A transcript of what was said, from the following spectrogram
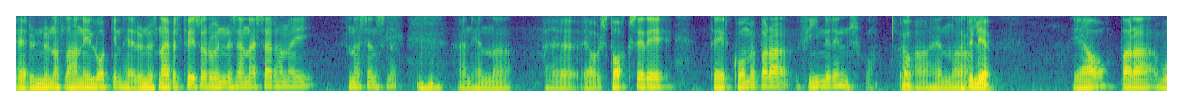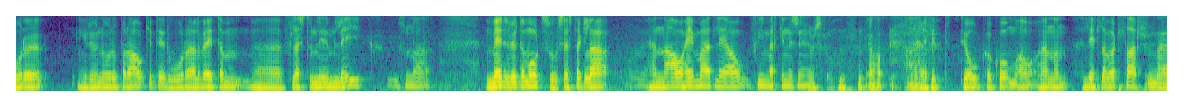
þeir unnu náttúrulega hann í lokin þeir unnu Snæfell tvísar og unnu sen SR hann í Nessensleik mm -hmm. en hérna uh, já, Stokkseri þeir komi bara fínir inn sko. Hérna, eftir lið Já, bara voru í raun og voru bara ágættir voru alveg veita uh, flestum liðum leik svona meiri hluta móts og sérstaklega henn á heimaðalli á frímerkinu sinum sko. það er ekkert djók að koma á hennan litla vörl þar Nei,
